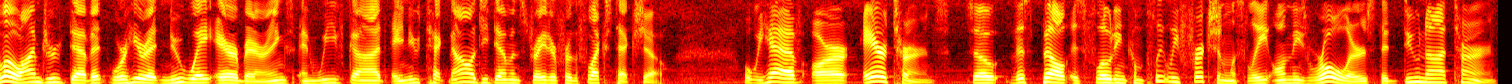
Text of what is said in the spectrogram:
Hello, I'm Drew Devitt. We're here at New Way Air Bearings, and we've got a new technology demonstrator for the FlexTech show. What we have are air turns. So this belt is floating completely frictionlessly on these rollers that do not turn.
